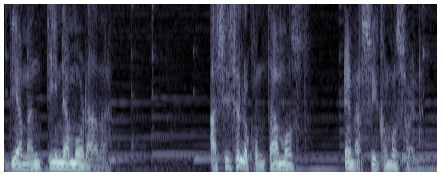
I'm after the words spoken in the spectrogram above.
Diamantina Morada. Así se lo contamos en Así como suena.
